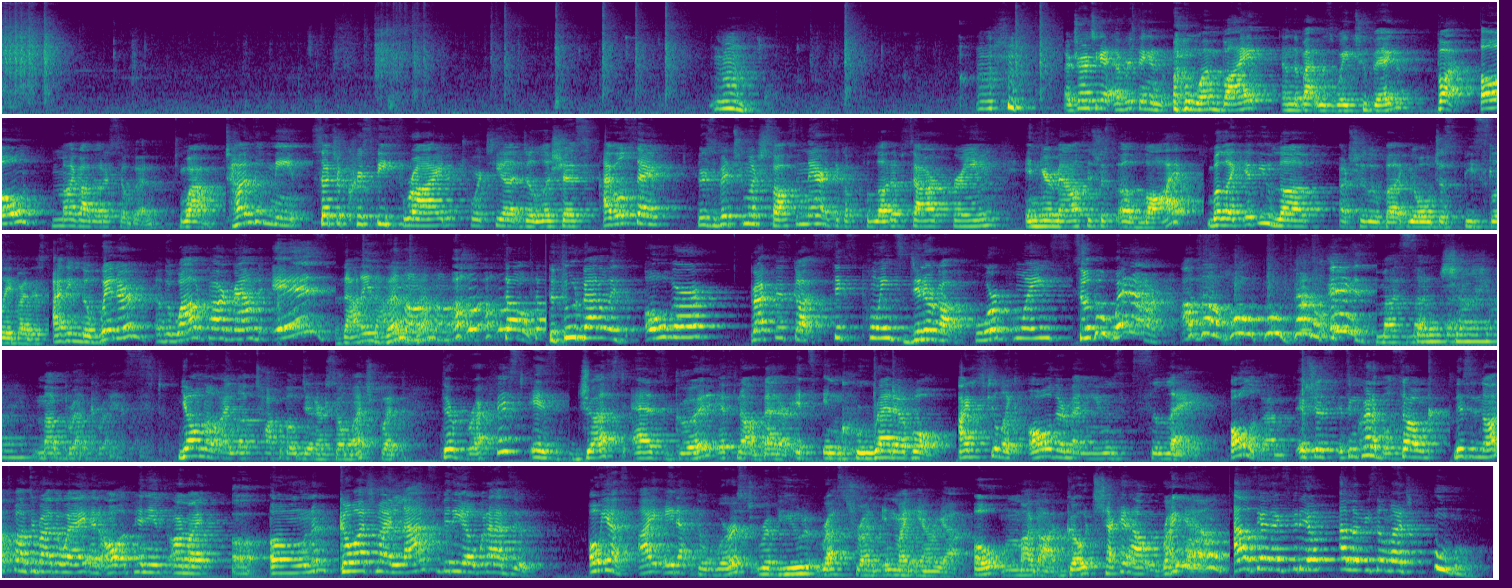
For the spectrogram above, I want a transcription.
Mmm. Mm. I tried to get everything in one bite and the bite was way too big. But, oh my god, that is so good. Wow. Tons of meat, such a crispy fried tortilla, delicious. I will say, there's a bit too much sauce in there. It's like a flood of sour cream in your mouth. It's just a lot. But like, if you love a chalupa, you'll just be slayed by this. I think the winner of the wild card round is that is so, the food battle is over. Breakfast got six points, dinner got four points. So the winner of the whole food battle is my sunshine, my breakfast. Y'all know I love Taco Bell dinner so much, but their breakfast is just as good, if not better. It's incredible. I just feel like all their menus slay. All of them. It's just, it's incredible. So, this is not sponsored by the way, and all opinions are my uh, own. Go watch my last video, what I do. Oh yes, I ate at the worst reviewed restaurant in my area. Oh my god, go check it out right now. I'll see you next video. I love you so much. Ooh.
